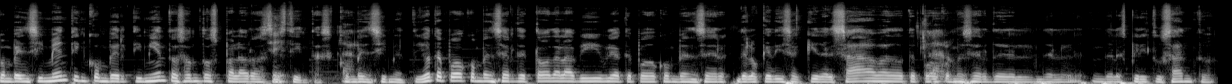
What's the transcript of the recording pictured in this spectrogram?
Convencimiento y convertimiento son dos palabras distintas. Convencimiento. Yo te puedo convencer de toda la Biblia, te puedo convencer de lo que dice aquí del sábado, te puedo convencer del, del, del Espíritu Santo.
